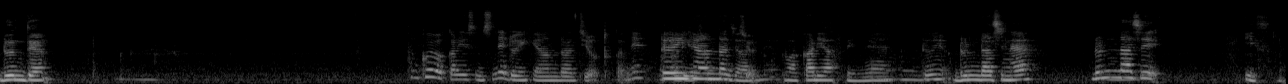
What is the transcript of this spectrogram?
ルンデンこれわかりやすいですね。ルンヒャンラジオとかね。ルンヒャンラジオね。わかりやすいね。うんうん。ルンルンラジね。ルンラジいいっすね。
